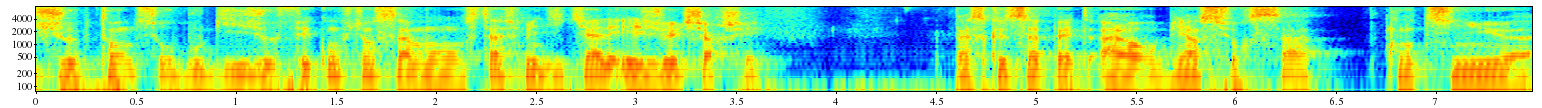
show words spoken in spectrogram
Je tente sur Boogie, je fais confiance à mon staff médical et je vais le chercher. Parce que ça peut être, alors bien sûr ça continue euh,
